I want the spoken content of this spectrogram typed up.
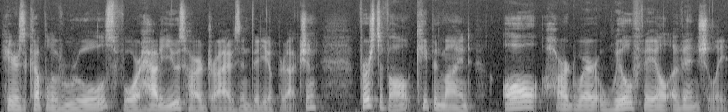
Here's a couple of rules for how to use hard drives in video production. First of all, keep in mind all hardware will fail eventually.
